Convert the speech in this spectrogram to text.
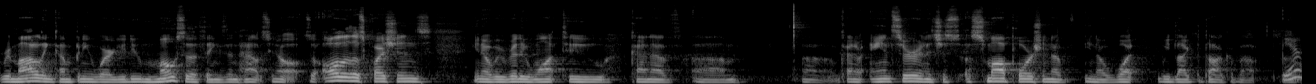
remodeling company where you do most of the things in house? You know, so all of those questions, you know, we really want to kind of uh, kind of answer, and it's just a small portion of you know what we'd like to talk about. So. Yeah,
